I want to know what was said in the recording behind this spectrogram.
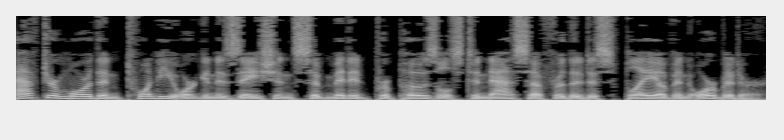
After more than 20 organizations submitted proposals to NASA for the display of an orbiter,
